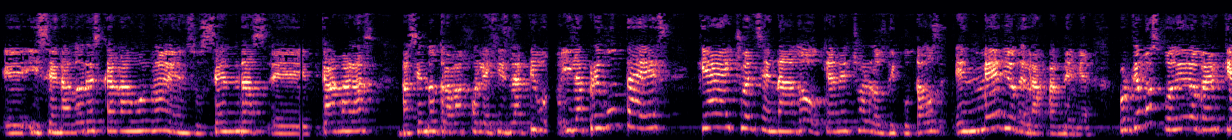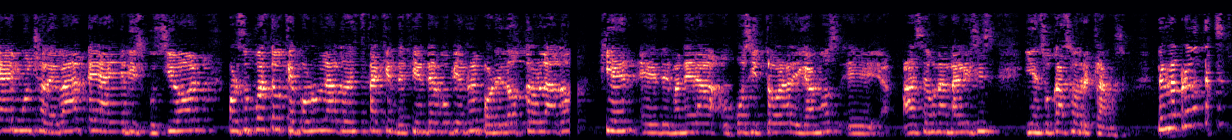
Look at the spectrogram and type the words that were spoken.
eh, y senadores cada uno en sus sendas eh, cámaras haciendo trabajo legislativo. Y la pregunta es, ¿qué ha hecho el Senado o qué han hecho los diputados en medio de la pandemia? Porque hemos podido ver que hay mucho debate, hay discusión. Por supuesto que por un lado está quien defiende al gobierno y por el otro lado quien eh, de manera opositora, digamos, hace un análisis y en su caso reclamos. Pero la pregunta es,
